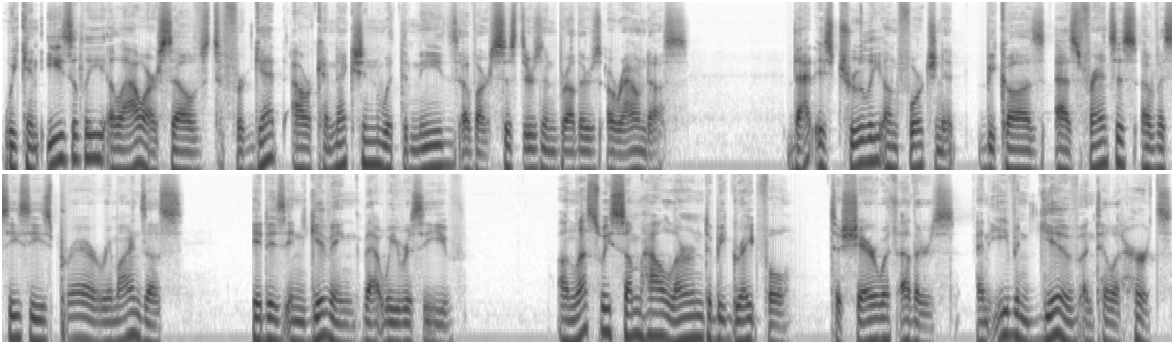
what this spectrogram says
We can easily allow ourselves to forget our connection with the needs of our sisters and brothers around us. That is truly unfortunate because, as Francis of Assisi's prayer reminds us, it is in giving that we receive. Unless we somehow learn to be grateful, to share with others, and even give until it hurts,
